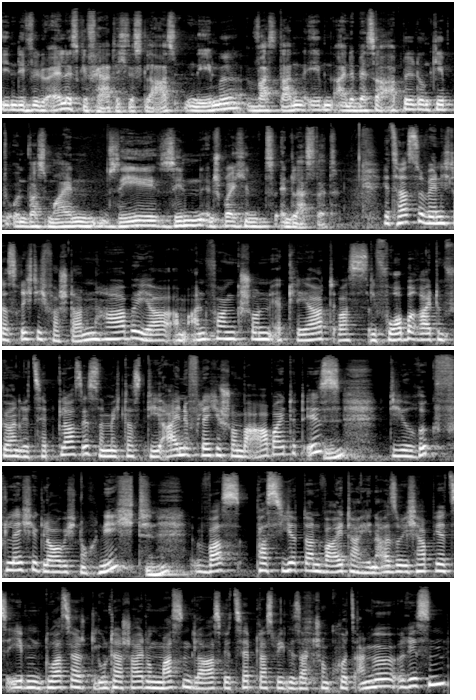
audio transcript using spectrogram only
individuelles gefertigtes Glas nehme, was dann eben eine bessere Abbildung gibt und was meinen Sehsinn entsprechend entlastet. Jetzt hast du, wenn ich das richtig verstanden habe, ja am Anfang schon erklärt, was die Vorbereitung für ein Rezeptglas ist, nämlich dass die eine Fläche schon bearbeitet ist, mhm. Die Rückfläche glaube ich noch nicht. Mhm. Was passiert dann weiterhin? Also ich habe jetzt eben, du hast ja die Unterscheidung Massenglas, Rezeptglas, wie gesagt, schon kurz angerissen,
